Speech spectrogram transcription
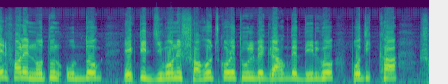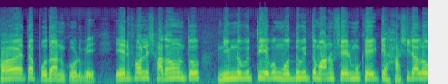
এর ফলে নতুন উদ্যোগ একটি জীবনে সহজ করে তুলবে, গ্রাহকদের দীর্ঘ প্রতীক্ষা সহায়তা প্রদান করবে। এর ফলে সাধারণত নিম্নবিত্ত এবং মধ্যবিত্ত মানুষের মুখে একটি হাসির আলো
